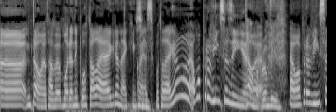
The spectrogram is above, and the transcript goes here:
Ah, então, eu tava morando em Porto Alegre, né? Quem conhece Porto Alegre é uma, é uma provínciazinha. é uma ué. província. É uma província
